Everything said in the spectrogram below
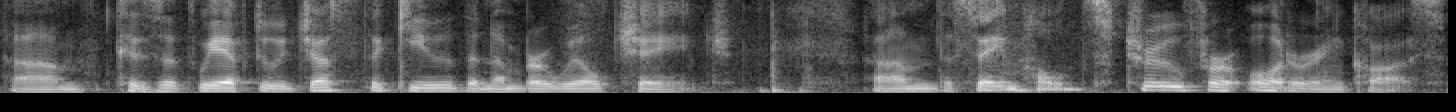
because um, if we have to adjust the q, the number will change. Um, the same holds true for ordering costs.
